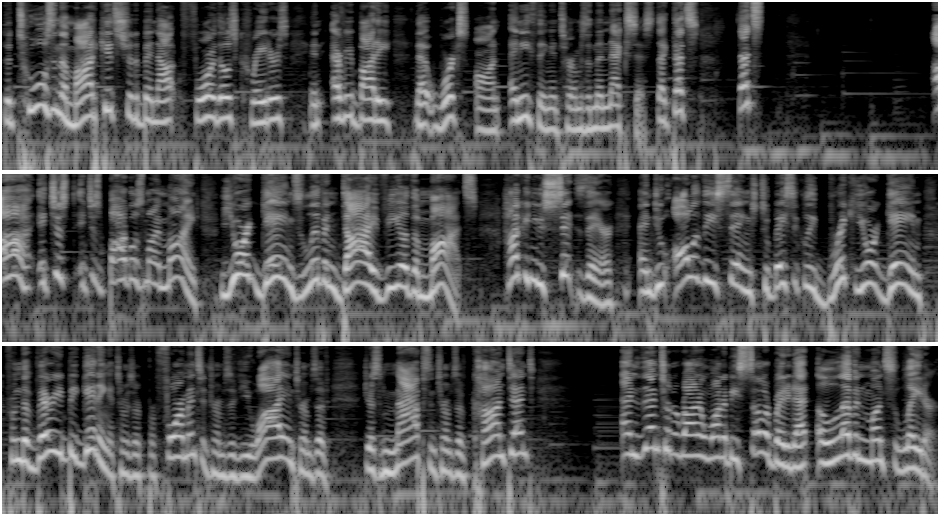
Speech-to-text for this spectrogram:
The tools and the mod kits should have been out for those creators and everybody that works on anything in terms of the Nexus. Like that's that's ah, it just it just boggles my mind. Your games live and die via the mods. How can you sit there and do all of these things to basically brick your game from the very beginning in terms of performance, in terms of UI, in terms of just maps, in terms of content, and then turn around and want to be celebrated at 11 months later?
